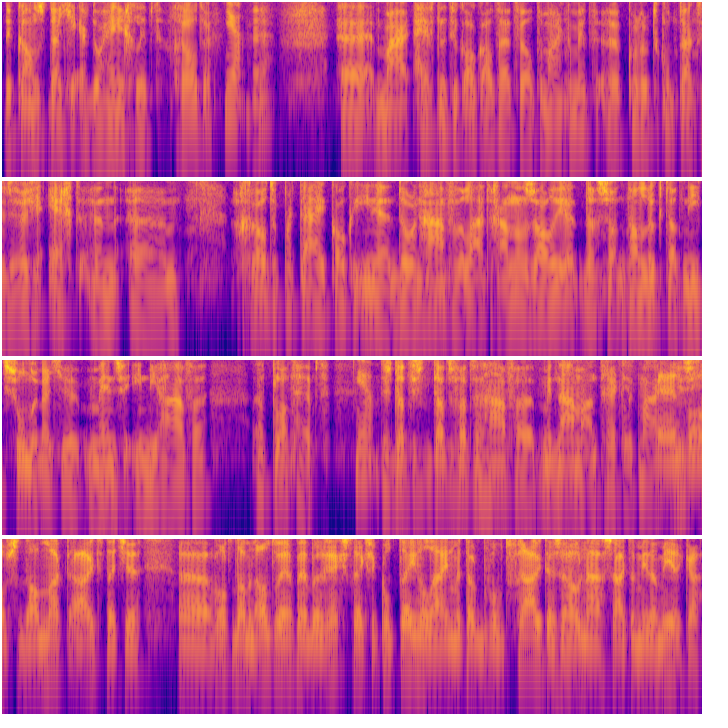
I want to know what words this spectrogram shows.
de kans dat je er doorheen glipt groter. Ja. Hè? Eh, maar heeft natuurlijk ook altijd wel te maken met eh, corrupte contacten. Dus als je echt een ehm, grote partij cocaïne door een haven wil laten gaan, dan, zal je, dan, dan lukt dat niet zonder dat je mensen in die haven eh, plat hebt. Ja. Dus dat is, dat is wat een haven met name aantrekkelijk maakt. En Je- voor Amsterdam maakt uit dat je eh, Rotterdam en Antwerpen hebben rechtstreeks een containerlijn met ook bijvoorbeeld fruit en zo naar Zuid- en Midden-Amerika.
